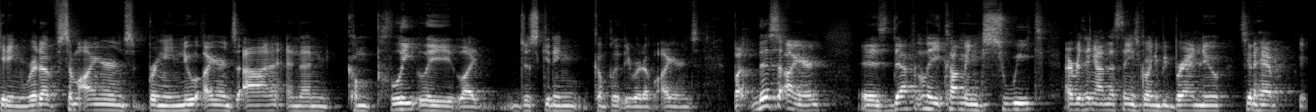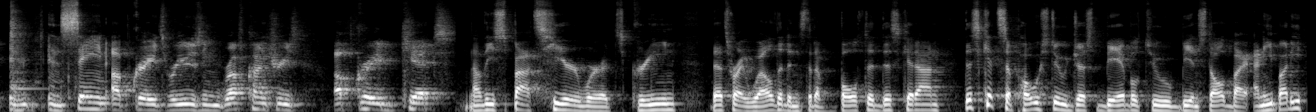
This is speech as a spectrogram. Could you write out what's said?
getting rid of some irons, bringing new irons on, and then completely like just getting completely rid of irons. But this iron is definitely coming sweet. Everything on this thing is going to be brand new. It's gonna have in insane upgrades. We're using Rough Country's upgrade kit. Now these spots here where it's green, that's where I welded instead of bolted this kit on. This kit's supposed to just be able to be installed by anybody,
